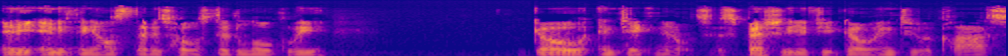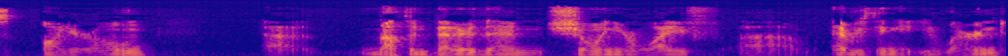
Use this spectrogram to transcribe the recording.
any anything else that is hosted locally, go and take notes. Especially if you go into a class on your own. Uh, nothing better than showing your wife um, everything that you learned.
